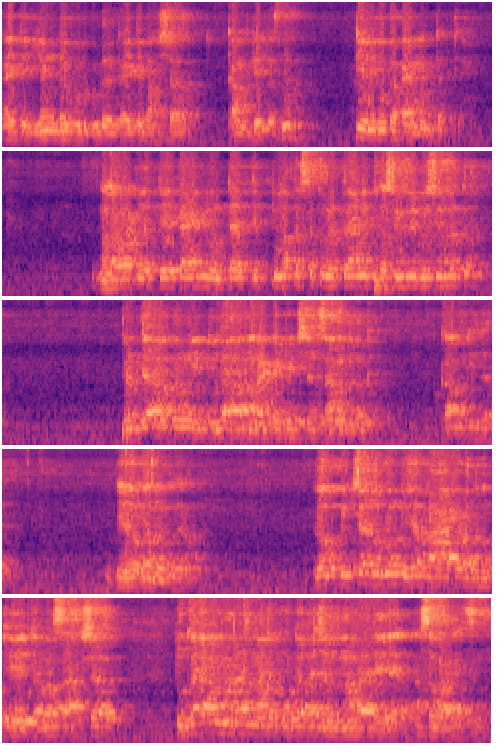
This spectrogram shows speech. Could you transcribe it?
काय ते यंड गुडगुड काय ते भाषा काम केलंस ना? तेलगू का काय म्हणतात ते? मला वाटलं ते काय म्हणतात ते तुला कसं कळतं आणि फसविले बसवलं तर? पण त्या लोकांनी तुला मराठीपेक्षा चांगलं काम दिलं. देव बनवलं. लोक पिक्चर बघून तुझ्या पाया पडत होते तेव्हा साक्षात तुकाराम महाराज माझ्या पोटाला जन्माला आले असं वाटायचं.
